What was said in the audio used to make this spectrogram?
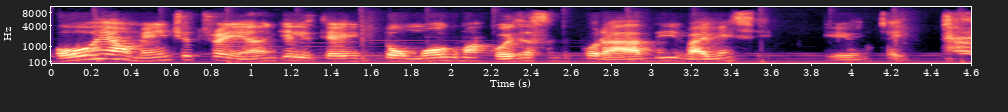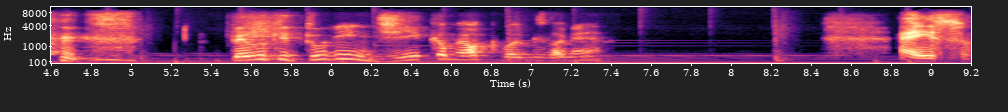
ou realmente o Triangle ele tem, tomou alguma coisa essa temporada e vai vencer. Eu não sei. Pelo que tudo indica, o Milwaukee Bucks vai ganhar. É isso.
